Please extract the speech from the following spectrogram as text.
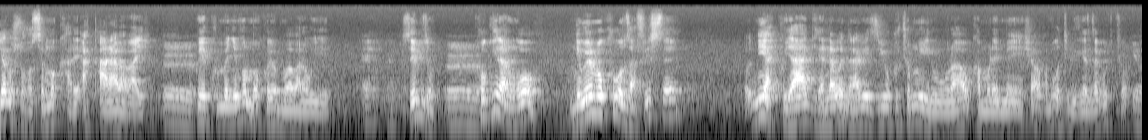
yarusohotsemo kare atarababaye. Mm, ukwiye kumenya inkomoko yo mubabara wiwe eh, sibyo mm, kugira ngo ni we mukunzi afise niyakuyagira nawe narabizi yuko uco mwirura ukamuremesha ukavuga uti bigenze gutyo. Yo,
